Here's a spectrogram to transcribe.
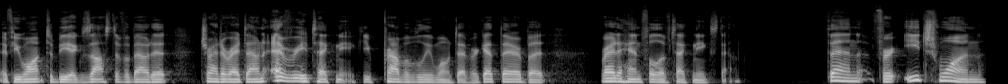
If you want to be exhaustive about it, try to write down every technique. You probably won't ever get there, but write a handful of techniques down. Then, for each one,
